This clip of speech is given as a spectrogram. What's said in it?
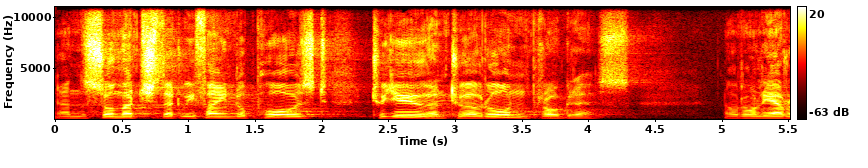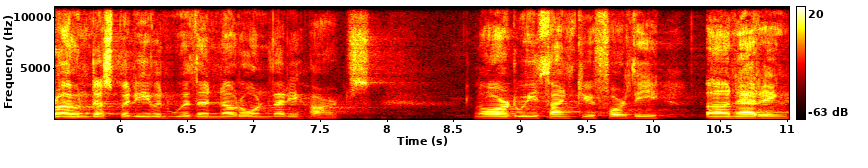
and so much that we find opposed to you and to our own progress, not only around us, but even within our own very hearts. Lord, we thank you for the unerring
